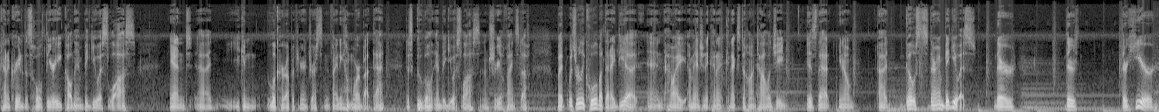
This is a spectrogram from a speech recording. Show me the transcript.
kind of created this whole theory called ambiguous loss. And uh, you can look her up if you're interested in finding out more about that. Just Google ambiguous loss, and I'm sure you'll find stuff. But what's really cool about that idea and how I imagine it kind of connects to hauntology is that you know uh, ghosts they're ambiguous. They're they're they're here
